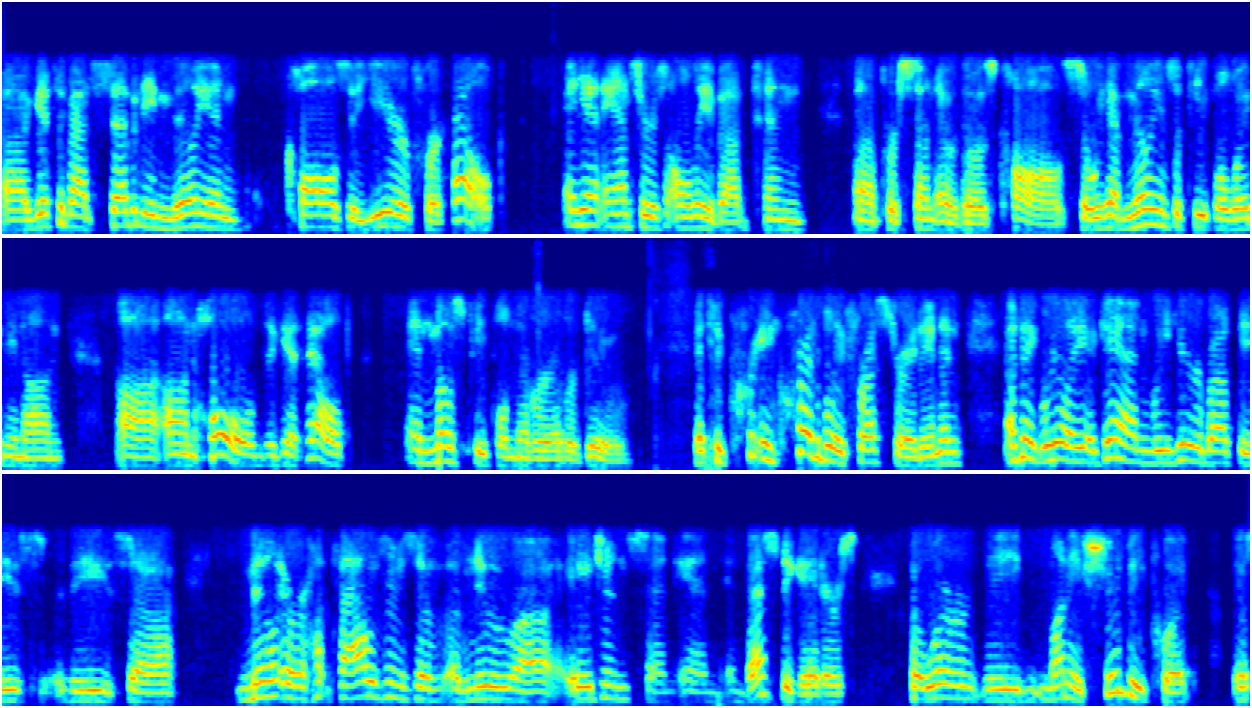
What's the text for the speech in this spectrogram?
uh, gets about 70 million calls a year for help, and yet answers only about 10 uh, percent of those calls. So we have millions of people waiting on uh, on hold to get help, and most people never ever do. It's inc- incredibly frustrating, and I think really, again, we hear about these these uh, mil- or thousands of, of new uh, agents and, and investigators, but where the money should be put is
